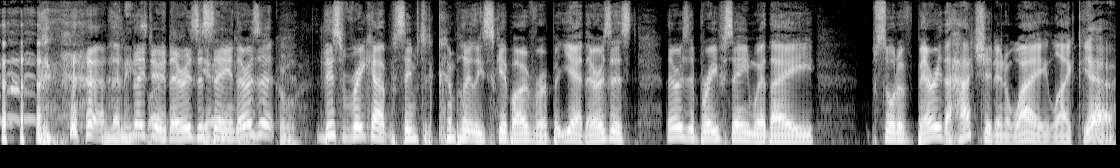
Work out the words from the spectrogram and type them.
and then he's They do. like, There is a "Yeah, scene. there cool, is a. cool." This recap seems to completely skip over it, but yeah, there is this. There is a brief scene where they sort of bury the hatchet in a way, like Yeah,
